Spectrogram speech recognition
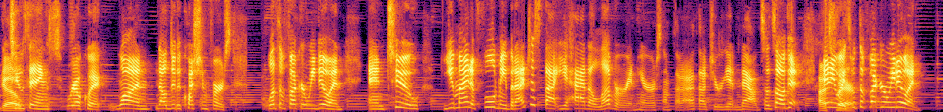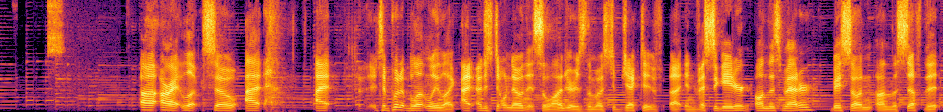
Go. Two things, real quick. One, and I'll do the question first. What the fuck are we doing? And two, you might have fooled me, but I just thought you had a lover in here or something. I thought you were getting down, so it's all good. That's Anyways, fair. what the fuck are we doing? Uh, all right, look. So I, I, to put it bluntly, like I, I just don't know that Solandra is the most objective uh, investigator on this matter, based on on the stuff that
